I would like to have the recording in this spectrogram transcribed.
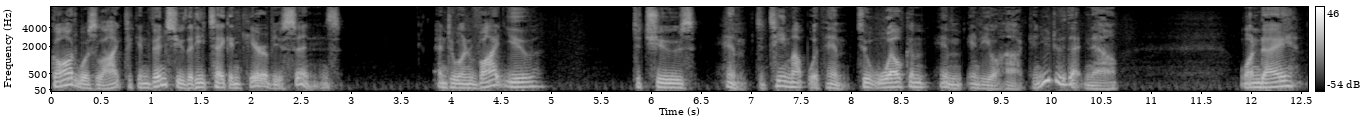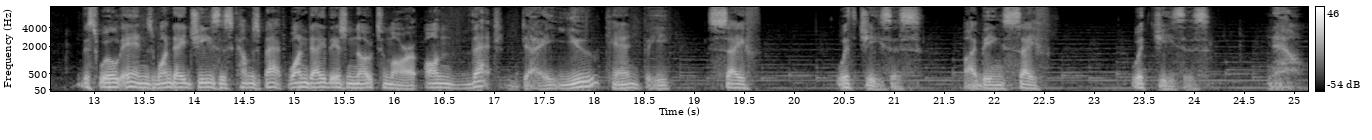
God was like, to convince you that he'd taken care of your sins, and to invite you to choose him, to team up with him, to welcome him into your heart. Can you do that now? One day, this world ends. One day Jesus comes back. One day there's no tomorrow. On that day, you can be safe with Jesus by being safe with Jesus now.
